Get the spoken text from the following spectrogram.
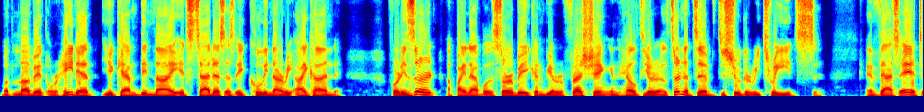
but love it or hate it, you can't deny its status as a culinary icon. For dessert, a pineapple sorbet can be a refreshing and healthier alternative to sugary treats. And that's it.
